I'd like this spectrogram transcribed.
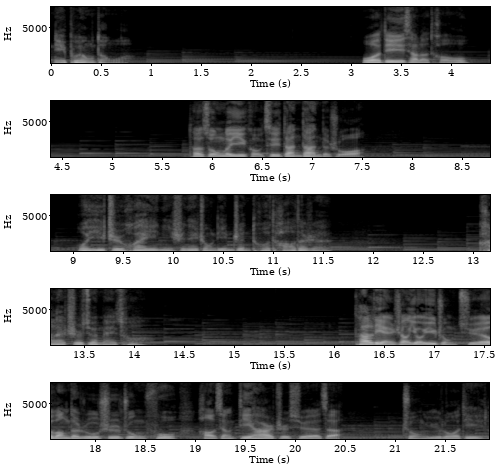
你不用等我。我低下了头。他松了一口气，淡淡的说：“我一直怀疑你是那种临阵脱逃的人。看来直觉没错。”他脸上有一种绝望的如释重负，好像第二只靴子终于落地了。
